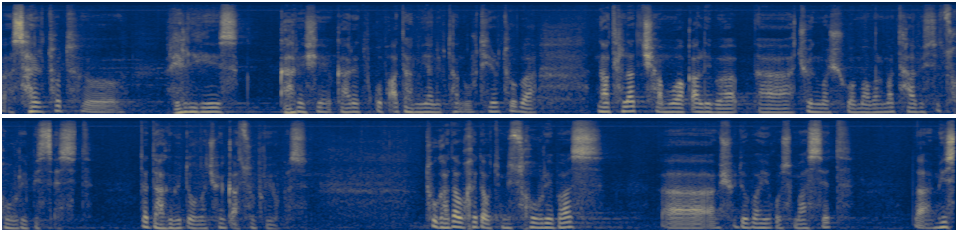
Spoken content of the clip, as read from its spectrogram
საერთოდ რელიგიის გარეშე გარეთ მყოფ ადამიანებთან ურთიერთობა ნათლად ჩამოაყალიბა ჩვენმა შუამავალმა თავისი ცხოვრების წესით და დაგვიტოვა ჩვენ კაცობრიობას. თუ გადავხედავთ მის ცხოვრებას, აა მშვიდობა იყოს მასეთ და მის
